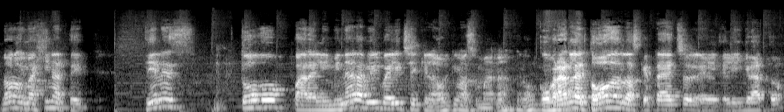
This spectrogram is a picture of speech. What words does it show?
No, no, imagínate, tienes todo para eliminar a Bill Belichick en la última semana, ¿no? cobrarle todas las que te ha hecho el ingrato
